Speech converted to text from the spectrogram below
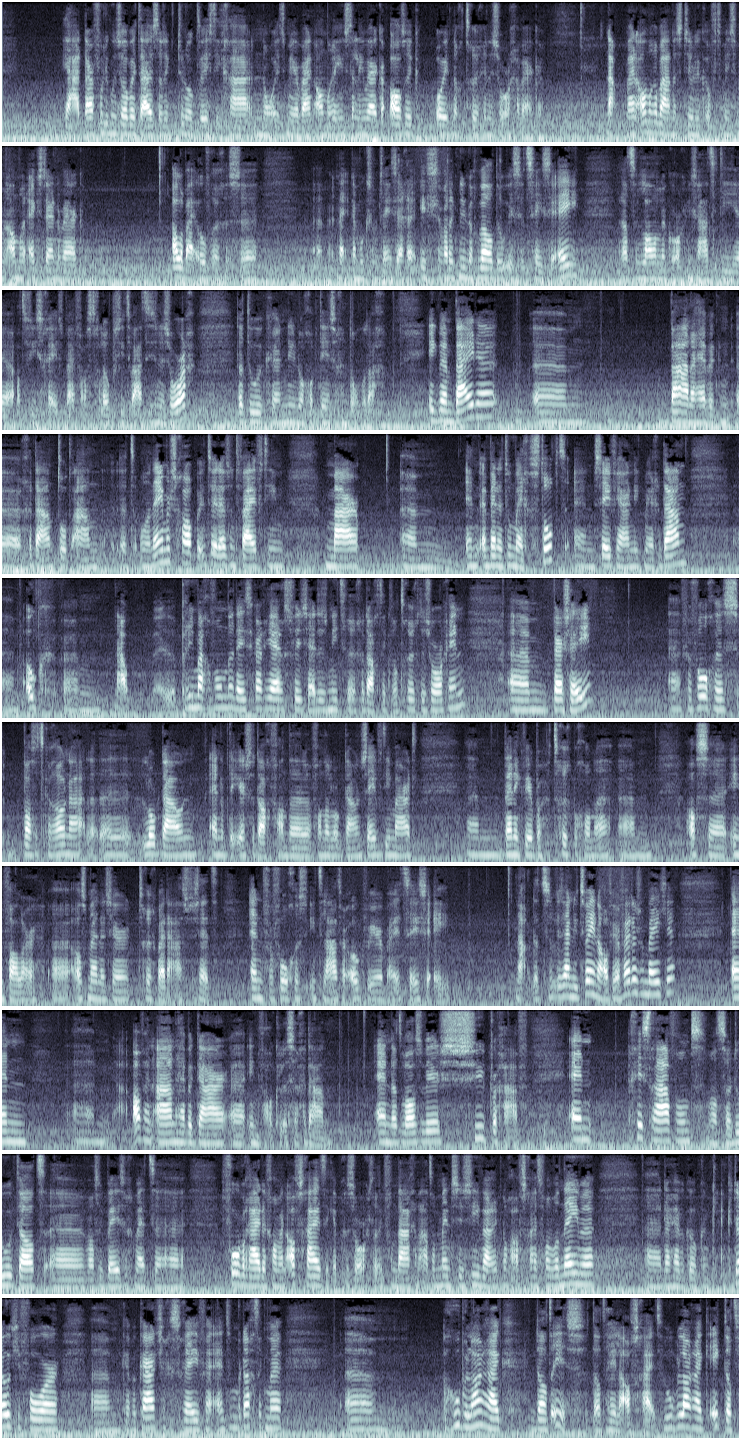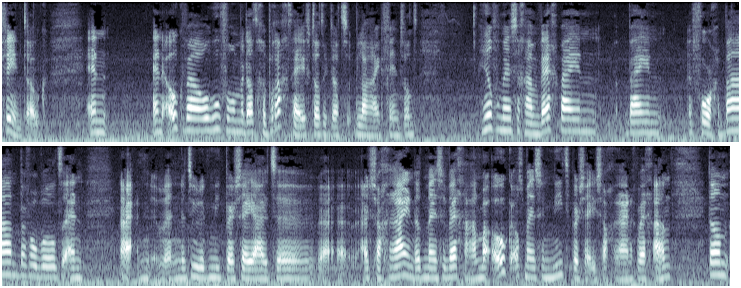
ja, daar voel ik me zo bij thuis dat ik toen ook wist: ik ga nooit meer bij een andere instelling werken als ik ooit nog terug in de zorg ga werken. Nou, mijn andere baan is natuurlijk, of tenminste mijn andere externe werk, allebei overigens. nee, dat moet ik zo meteen zeggen. Is, wat ik nu nog wel doe, is het CCE dat is een landelijke organisatie die uh, advies geeft bij vastgelopen situaties in de zorg. Dat doe ik uh, nu nog op dinsdag en donderdag. Ik ben beide um, banen heb ik uh, gedaan tot aan het ondernemerschap in 2015. Maar um, en, en, ben er toen mee gestopt en zeven jaar niet meer gedaan. Um, ook nou, prima gevonden, deze carrière switch. Hè, dus niet gedacht ik wil terug de zorg in. per se. Uh, vervolgens was het corona, uh, lockdown. En op de eerste dag van de, van de lockdown, 17 maart, um, ben ik weer terug begonnen um, als uh, invaller, als manager terug bij de ASVZ. En vervolgens iets later ook weer bij het CCE. Nou, dat we zijn nu 2,5 jaar verder zo'n beetje. En um, af en aan heb ik daar invalklussen gedaan. En dat was weer super gaaf. En gisteravond, want zo doe ik dat, uh, was ik bezig met uh, voorbereiden van mijn afscheid. Ik heb gezorgd dat ik vandaag een aantal mensen zie waar ik nog afscheid van wil nemen. Uh, daar heb ik ook een klein cadeautje voor. Um, ik heb een kaartje geschreven. En toen bedacht ik me um, hoe belangrijk dat is, dat hele afscheid. Hoe belangrijk ik dat vind ook. En, en ook wel hoeveel me dat gebracht heeft dat ik dat belangrijk vind. Want heel veel mensen gaan weg bij een, bij een een vorige baan bijvoorbeeld. En nou ja, natuurlijk niet per se uit, uh, uit zagrijn dat mensen weggaan. Maar ook als mensen niet per se zagrijnig weggaan, dan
